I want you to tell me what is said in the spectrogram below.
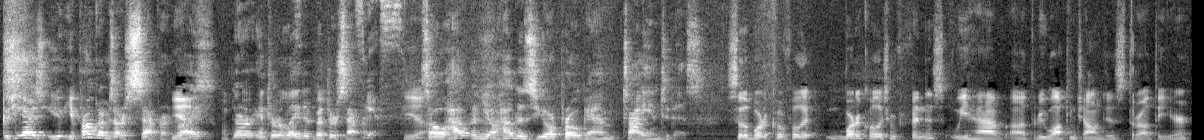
Because you guys, you, your programs are separate, Yes, right? okay. They're interrelated, but they're separate. Yes. Yeah. So, how you know how does your program tie into this? So the Border, Coali- Border Coalition for Fitness, we have uh, three walking challenges throughout the year.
